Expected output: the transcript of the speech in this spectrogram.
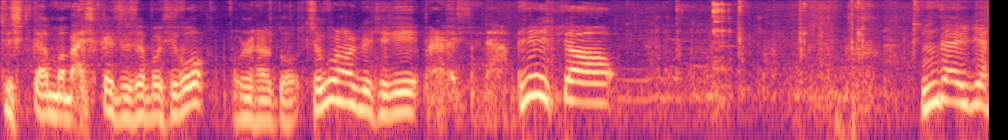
드실 때 한번 맛있게 드셔보시고 오늘 하루도 즐거운 하루 되시기 바라겠습니다. 안녕히 계십시오. 인사 이제.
